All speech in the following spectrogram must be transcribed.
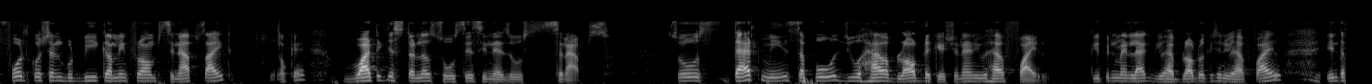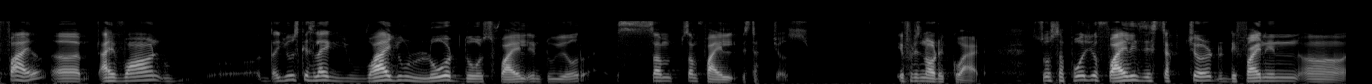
fourth question would be coming from synapse side okay what is the external sources in azure synapse So that means suppose you have a blob application and you have file. Keep in mind like you have blob location you have file. In the file, uh, I want the use case like why you load those file into your some some file structures if it is not required. So suppose your file is structured defined in uh,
